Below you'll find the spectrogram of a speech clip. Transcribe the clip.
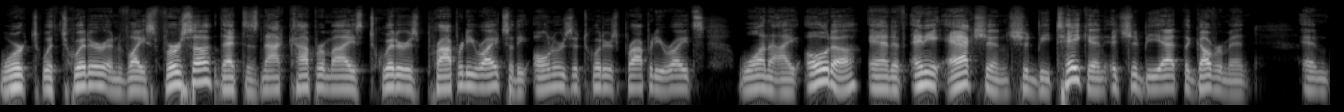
worked with Twitter and vice versa. That does not compromise Twitter's property rights or the owners of Twitter's property rights one iota. And if any action should be taken, it should be at the government and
